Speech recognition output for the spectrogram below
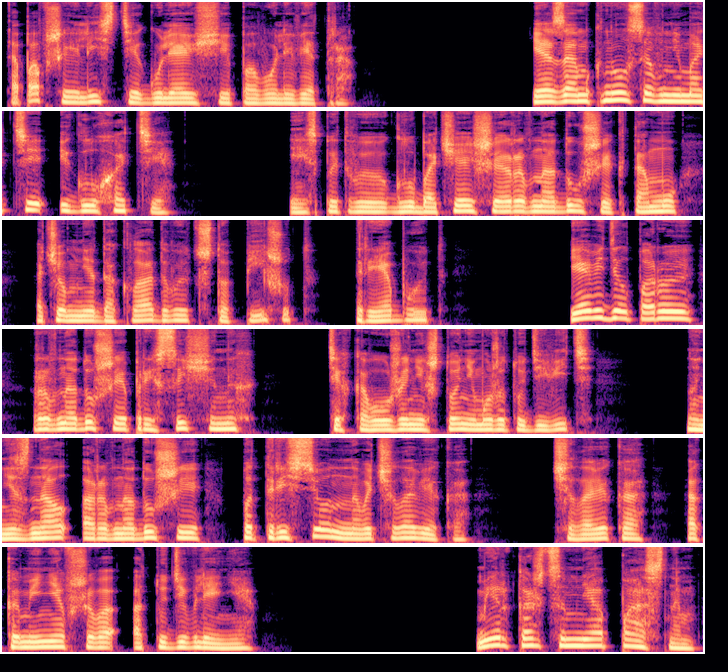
Топавшие листья, гуляющие по воле ветра. Я замкнулся в немоте и глухоте. Я испытываю глубочайшее равнодушие к тому, о чем мне докладывают, что пишут, требуют. Я видел порой равнодушие присыщенных, тех, кого уже ничто не может удивить, но не знал о равнодушии потрясенного человека, человека, окаменевшего от удивления. Мир кажется мне опасным,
